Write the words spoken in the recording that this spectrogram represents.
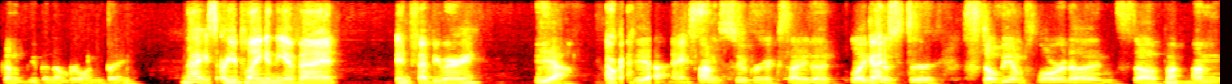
going to be the number one thing. Nice. Are you playing in the event in February? Yeah. Okay. Yeah. Nice. I'm super excited. Like Good. just to still be in Florida and stuff. Mm-hmm. I, I'm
